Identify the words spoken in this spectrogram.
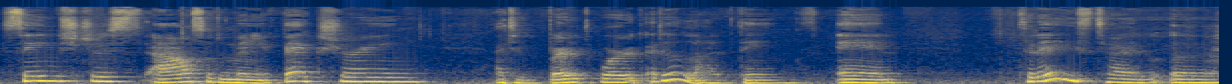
seamstress. I also do manufacturing. I do birth work. I do a lot of things. And today's title of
